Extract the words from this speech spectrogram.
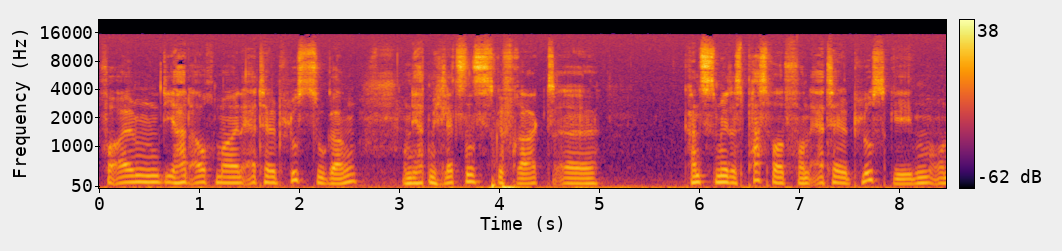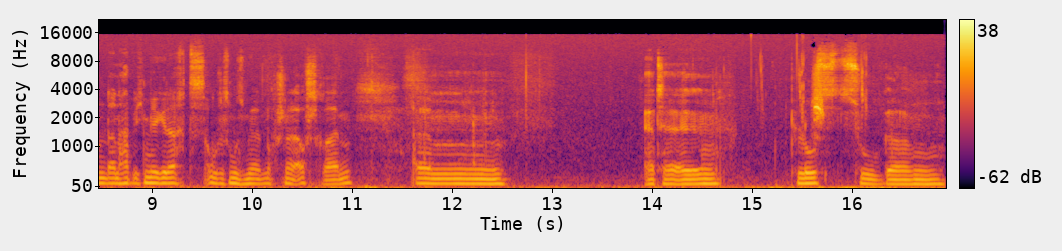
vor allem, die hat auch mal einen RTL Plus-Zugang. Und die hat mich letztens gefragt, äh, kannst du mir das Passwort von RTL Plus geben? Und dann habe ich mir gedacht, oh, das muss ich mir noch schnell aufschreiben. Ähm, RTL Plus Zugang.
